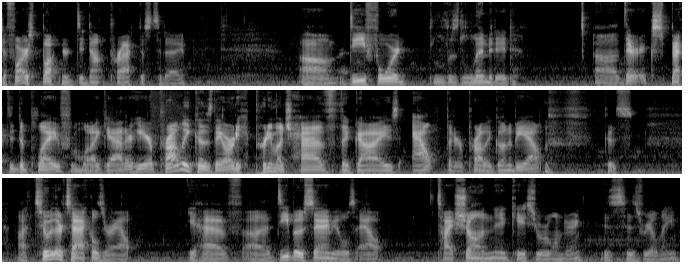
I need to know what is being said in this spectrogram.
DeForest Buckner did not practice today. Um, Dee Ford was limited. Uh, they're expected to play, from what I gather here, probably because they already pretty much have the guys out that are probably going to be out. Because uh, two of their tackles are out. You have uh, Deebo Samuel's out. Tyshawn, in case you were wondering, is his real name.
